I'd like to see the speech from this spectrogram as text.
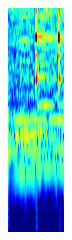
Mm-hmm.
